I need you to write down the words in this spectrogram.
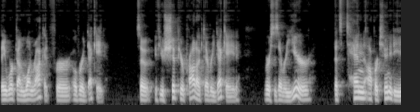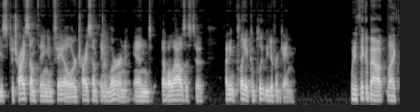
they worked on one rocket for over a decade. So if you ship your product every decade versus every year, that's 10 opportunities to try something and fail or try something and learn. And that allows us to, I think, play a completely different game. When you think about like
